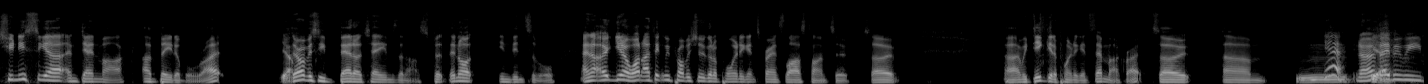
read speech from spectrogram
Tunisia and Denmark are beatable, right? Yeah. They're obviously better teams than us, but they're not invincible. And uh, you know what? I think we probably should have got a point against France last time too. So uh, we did get a point against Denmark, right? So um, yeah, mm, you know, maybe we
